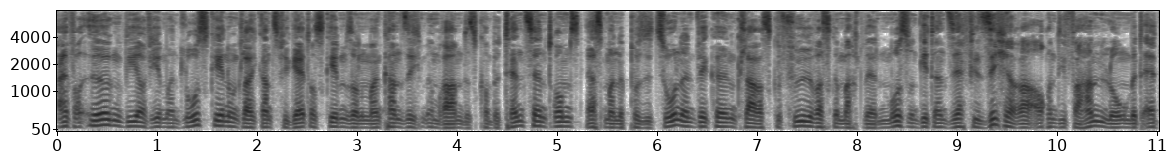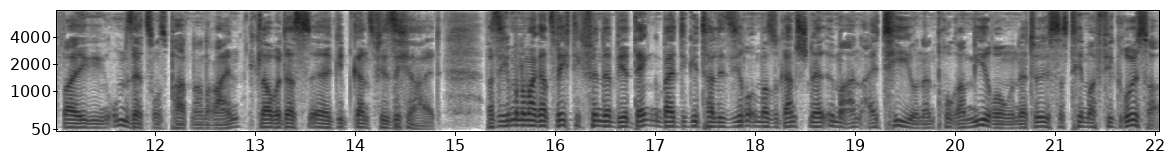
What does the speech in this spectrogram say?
einfach irgendwie auf jemand losgehen und gleich ganz viel Geld ausgeben, sondern man kann sich im Rahmen des Kompetenzzentrums erstmal eine Position entwickeln, klares Gefühl, was gemacht werden muss und geht dann sehr viel sicherer auch in die Verhandlungen mit etwaigen Umsetzungspartnern rein. Ich glaube, das äh, gibt ganz viel Sicherheit. Was ich immer noch mal ganz wichtig finde, wir denken bei Digitalisierung immer so ganz schnell immer an IT und an Programmierung. Und natürlich ist das Thema viel größer.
